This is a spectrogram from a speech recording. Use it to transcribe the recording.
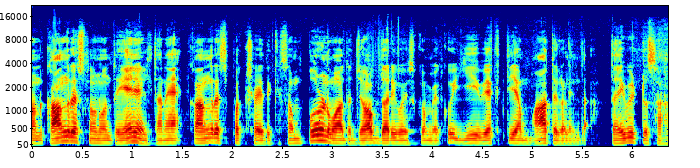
ನಾನು ಕಾಂಗ್ರೆಸ್ನವನು ಅಂತ ಏನು ಹೇಳ್ತಾನೆ? ಕಾಂಗ್ರೆಸ್ ಪಕ್ಷ ಇದಕ್ಕೆ ಸಂಪೂರ್ಣವಾದ ಜವಾಬ್ದಾರಿ ವಹಿಸ್ಕೊಬೇಕು ಈ ವ್ಯಕ್ತಿಯ ಮಾತುಗಳಿಂದ. ದಯವಿಟ್ಟು ಸಹ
